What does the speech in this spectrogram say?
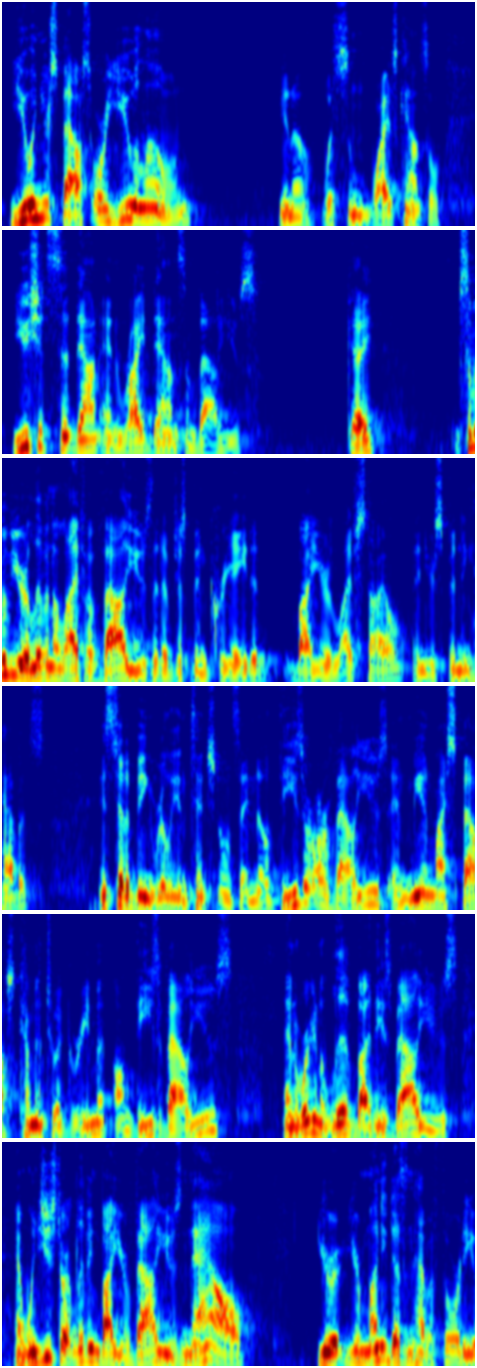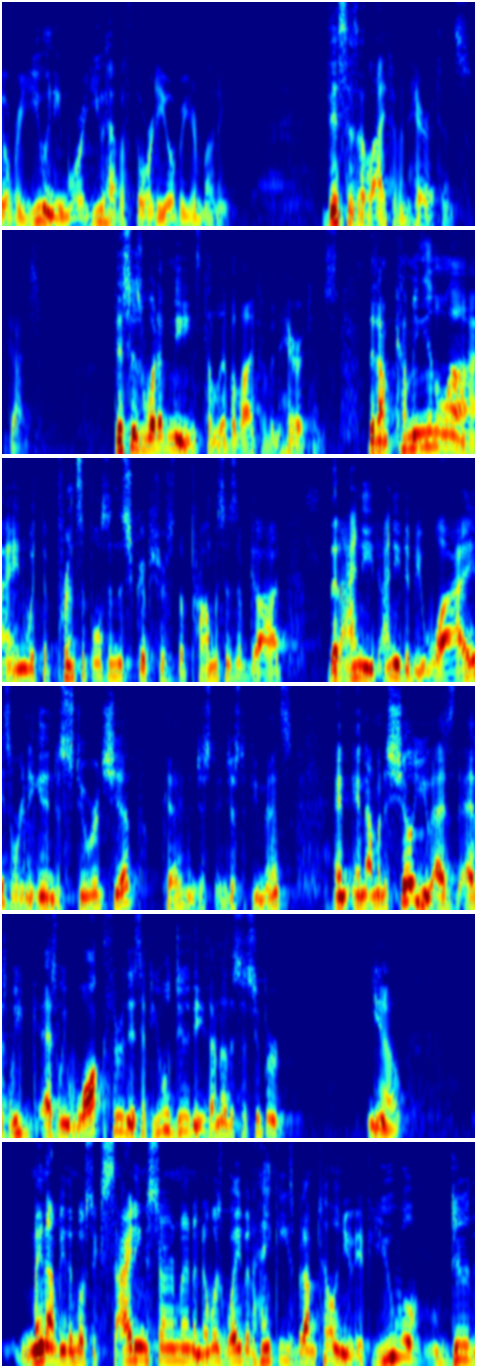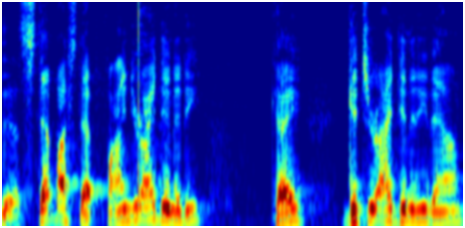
You and your spouse, or you alone, you know, with some wise counsel, you should sit down and write down some values. Okay? Some of you are living a life of values that have just been created by your lifestyle and your spending habits instead of being really intentional and saying, no, these are our values, and me and my spouse come into agreement on these values, and we're going to live by these values. And when you start living by your values, now your, your money doesn't have authority over you anymore. You have authority over your money. This is a life of inheritance, guys. This is what it means to live a life of inheritance. That I'm coming in line with the principles in the scriptures, the promises of God, that I need, I need to be wise. We're going to get into stewardship okay, in just, in just a few minutes. And, and I'm going to show you as, as, we, as we walk through this, if you will do these, I know this is super, you know, may not be the most exciting sermon and no one's waving hankies, but I'm telling you, if you will do this step by step, find your identity, okay, get your identity down,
